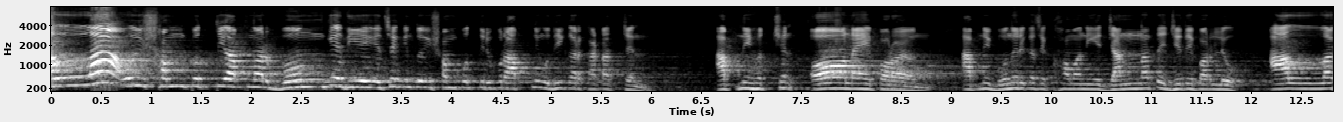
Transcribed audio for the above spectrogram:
আল্লাহ ওই সম্পত্তি আপনার বোনকে দিয়ে গেছে, কিন্তু ওই সম্পত্তির উপর আপনি অধিকার কাটাচ্ছেন আপনি হচ্ছেন অন্যায় পরায়ণ আপনি বোনের কাছে ক্ষমা নিয়ে জান্নাতে যেতে পারলেও আল্লাহ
